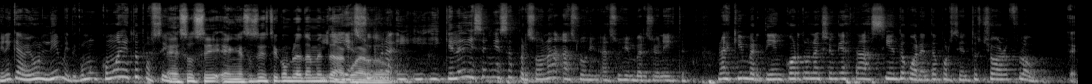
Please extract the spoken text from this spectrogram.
Tiene que haber un límite. ¿Cómo, ¿Cómo es esto posible? Eso sí, en eso sí estoy completamente Y- de y acuerdo. y, qué le dicen esas personas a sus, a sus inversionistas? No es que invertí en corto una acción que estaba 140% short flow. ¿Qué,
